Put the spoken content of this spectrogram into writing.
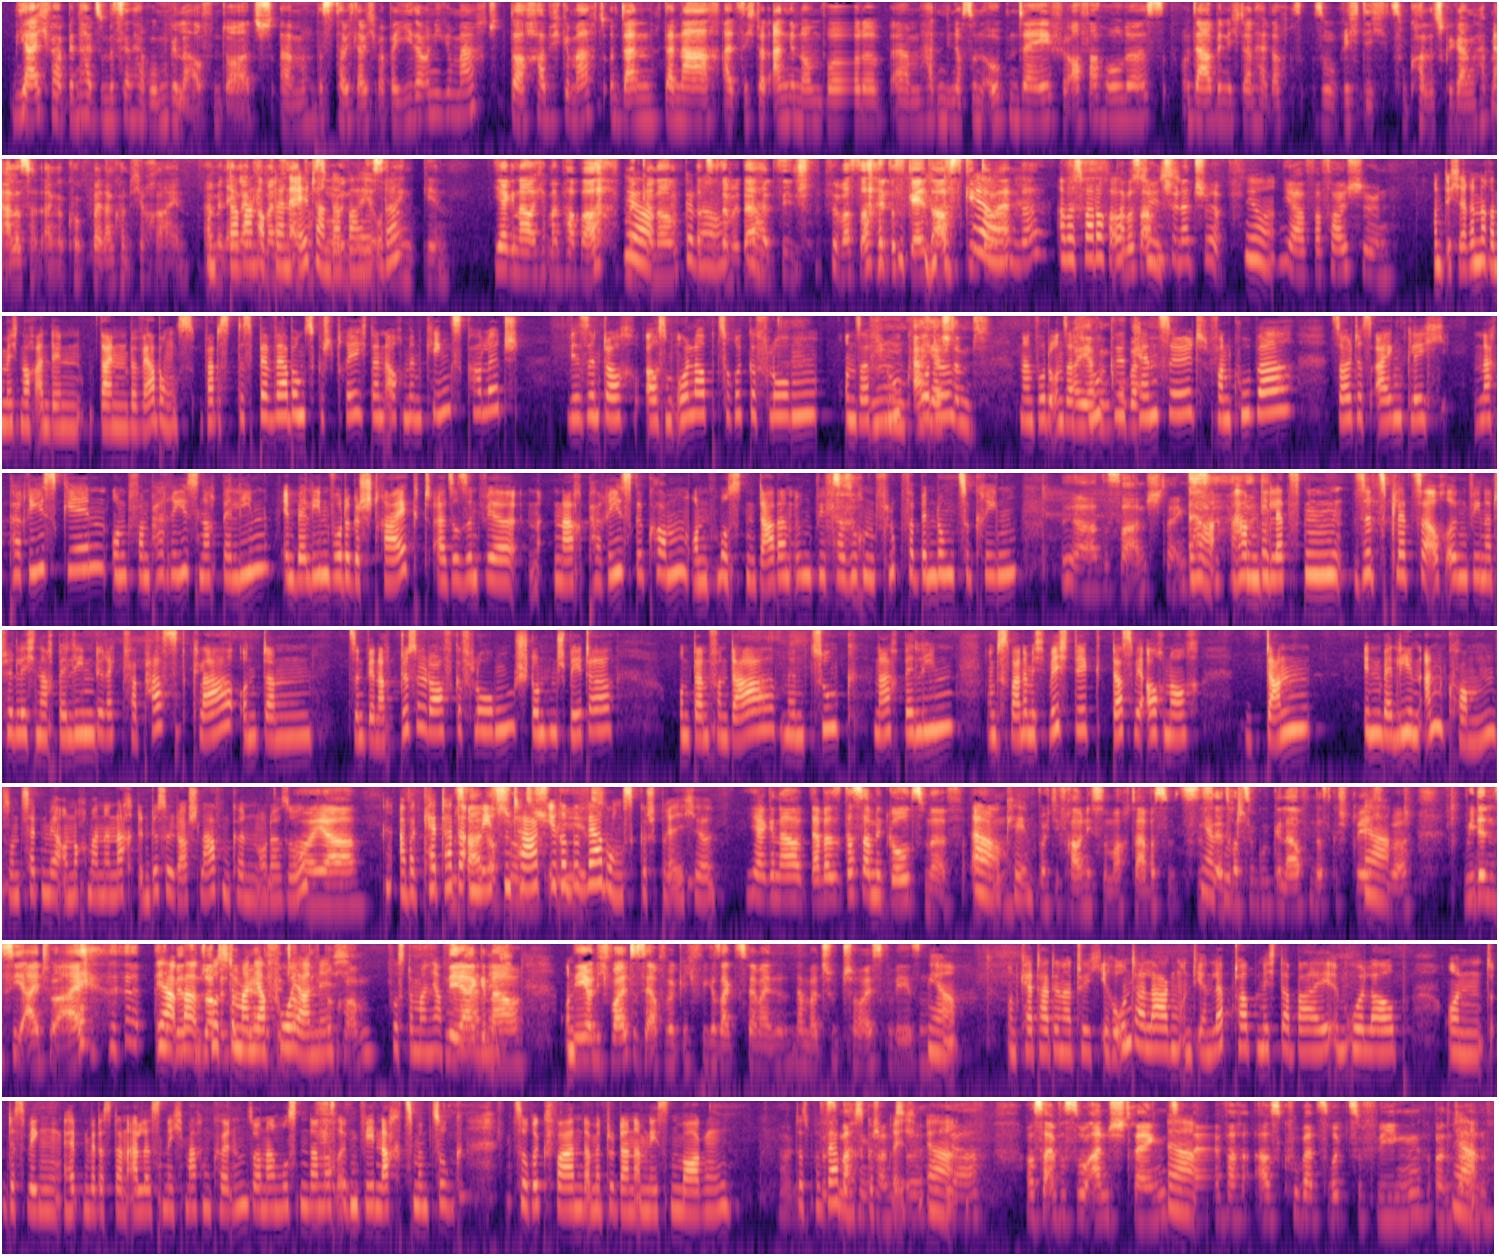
ja, ich war, bin halt so ein bisschen herumgelaufen dort. Ähm, das habe ich, glaube ich, bei jeder Uni gemacht. Doch, habe ich gemacht. Und dann danach, als ich dort angenommen wurde, ähm, hatten die noch so einen Open Day für Offerholders. Und da bin ich dann halt auch so richtig zum College gegangen und habe mir alles halt angeguckt, weil dann konnte ich auch rein. Ähm, und da waren auch deine Eltern so dabei, oder? Reingehen. Ja, genau, ich habe meinen Papa ja, mitgenommen, genau. also, damit er ja. halt sieht, für was er halt das Geld ausgibt ja. am Ende. Aber es war doch auch Aber es war auch ein schöner Trip. Ja. Ja, war voll schön. Und ich erinnere mich noch an den, deinen Bewerbungs... War das das Bewerbungsgespräch dann auch mit dem King's College? Wir sind doch aus dem Urlaub zurückgeflogen. Unser hm, Flug hm, wurde... Ach ja, stimmt. Dann wurde unser ah, Flug ja, gecancelt von Kuba. Sollte es eigentlich nach Paris gehen und von Paris nach Berlin. In Berlin wurde gestreikt, also sind wir nach Paris gekommen und mussten da dann irgendwie versuchen, Flugverbindungen zu kriegen. Ja, das war anstrengend. Ja, haben die letzten Sitzplätze auch irgendwie natürlich nach Berlin direkt verpasst, klar. Und dann sind wir nach Düsseldorf geflogen, Stunden später. Und dann von da mit dem Zug nach Berlin. Und es war nämlich wichtig, dass wir auch noch dann in Berlin ankommen, sonst hätten wir auch noch mal eine Nacht in Düsseldorf schlafen können oder so. Oh ja. Aber Cat hatte am halt nächsten Tag so ihre Bewerbungsgespräche. Ja, genau. Aber das war mit Goldsmith. Ah, ähm, okay. wo ich die Frau nicht so mochte. Aber es, es ist ja, ja trotzdem gut gelaufen, das Gespräch. Ja. Aber we didn't see eye to eye. ja, aber wusste man ja vorher nicht. Bekommen. Wusste man ja vorher nee, ja, genau. nicht. Und nee, und ich wollte es ja auch wirklich, wie gesagt, es wäre meine Number Two Choice gewesen. Ja. Und Cat hatte natürlich ihre Unterlagen und ihren Laptop nicht dabei im Urlaub. Und deswegen hätten wir das dann alles nicht machen können, sondern mussten dann noch irgendwie nachts mit dem Zug zurückfahren, damit du dann am nächsten Morgen das Bewerbungsgespräch. Das ja. ja. Es war einfach so anstrengend, ja. einfach aus Kuba zurückzufliegen und ja. dann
